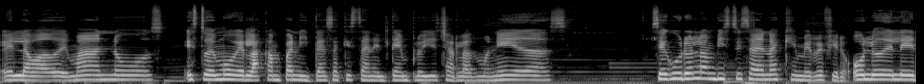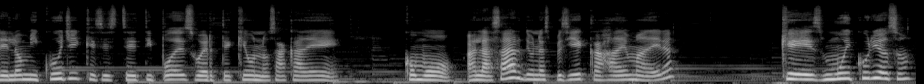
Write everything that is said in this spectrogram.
el lavado de manos, esto de mover la campanita esa que está en el templo y echar las monedas. Seguro lo han visto y saben a qué me refiero. O lo de leer el omikuji, que es este tipo de suerte que uno saca de como al azar de una especie de caja de madera, que es muy curioso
